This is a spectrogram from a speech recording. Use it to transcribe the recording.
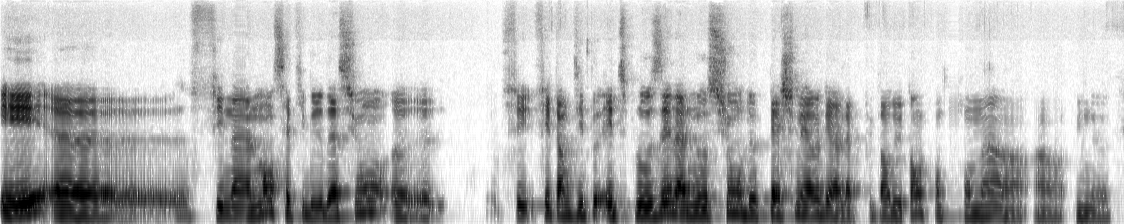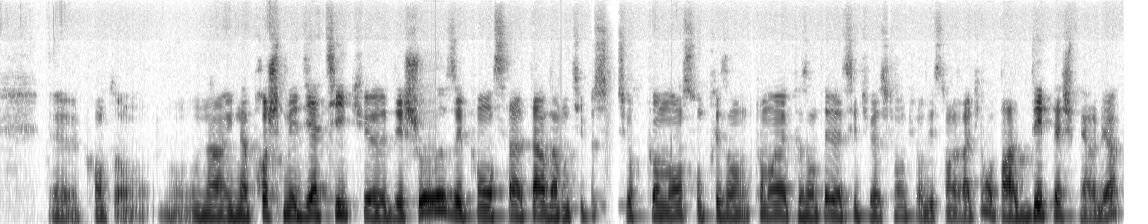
Et euh, finalement, cette hybridation euh, fait, fait, un petit peu exploser la notion de peshmerga la plupart du temps quand on a une quand on, a une approche médiatique des choses et qu'on s'attarde un petit peu sur comment, est présentée la situation au Kurdistan irakien, on parle des peshmerga,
